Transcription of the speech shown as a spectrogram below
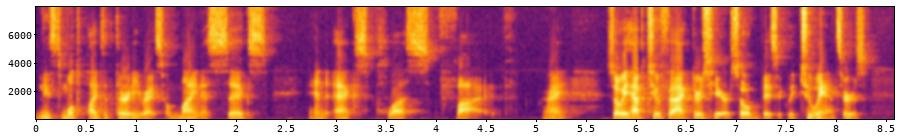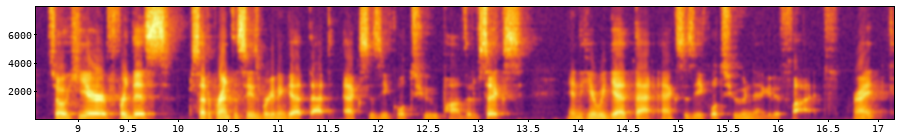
needs to multiply to 30, right? So minus six and x plus five, right? So we have two factors here, so basically two answers. So here for this set of parentheses, we're going to get that x is equal to positive 6. And here we get that x is equal to negative 5, right?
